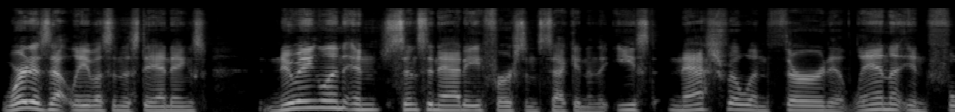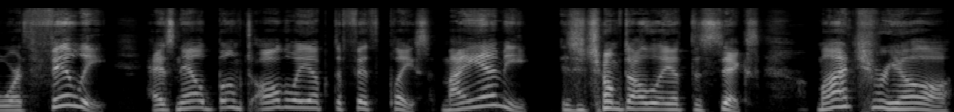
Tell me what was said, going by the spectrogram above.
Where does that leave us in the standings? New England and Cincinnati first and second in the East, Nashville in third, Atlanta in fourth. Philly has now bumped all the way up to fifth place. Miami is jumped all the way up to sixth. Montreal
